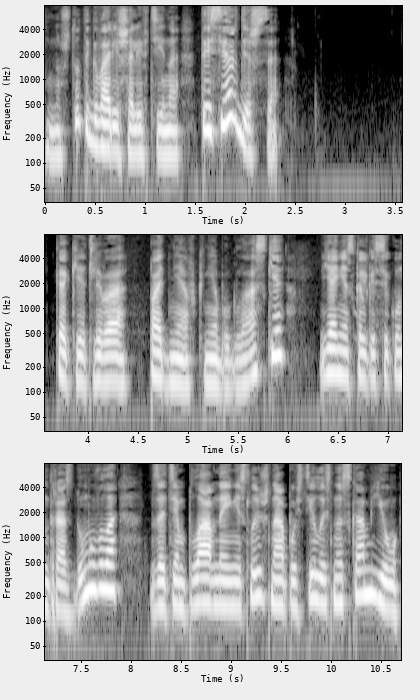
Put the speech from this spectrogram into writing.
«Ну что ты говоришь, Алевтина? Ты сердишься?» Кокетливо подняв к небу глазки, я несколько секунд раздумывала, затем плавно и неслышно опустилась на скамью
